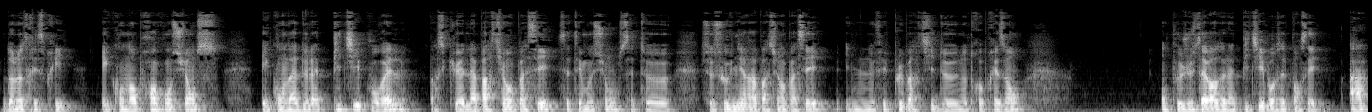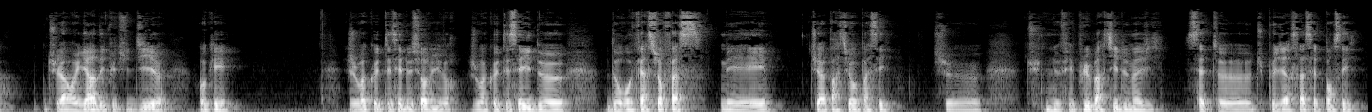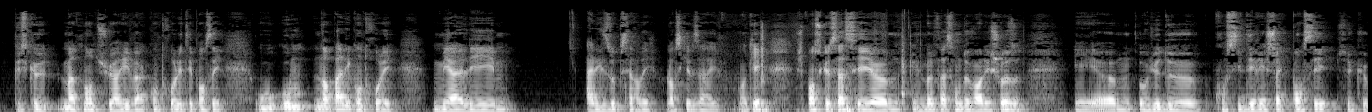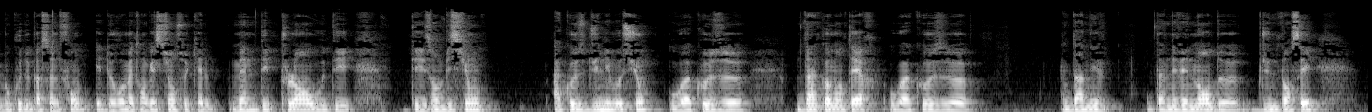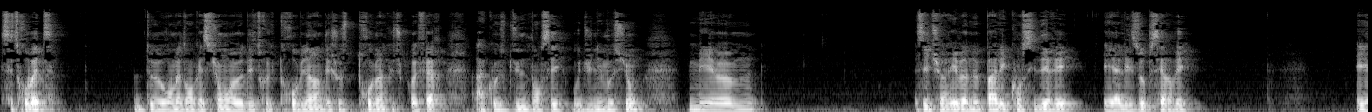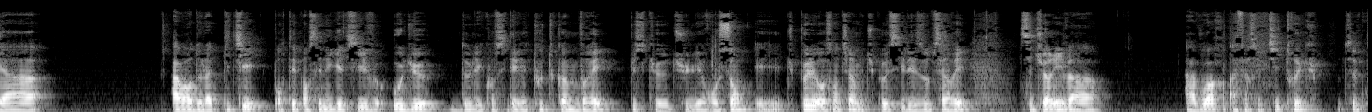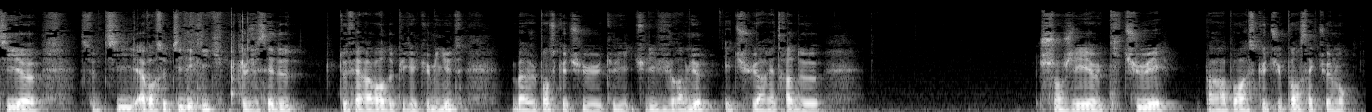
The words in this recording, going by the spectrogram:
dans notre esprit et qu'on en prend conscience et qu'on a de la pitié pour elle, parce qu'elle appartient au passé, cette émotion, cette, euh, ce souvenir appartient au passé, il ne fait plus partie de notre présent, on peut juste avoir de la pitié pour cette pensée. Ah, tu la regardes et puis tu te dis, euh, ok, je vois que tu essaies de survivre, je vois que tu essayes de, de refaire surface, mais tu appartiens au passé. Je, tu ne fais plus partie de ma vie. Cette, euh, tu peux dire ça, cette pensée, puisque maintenant tu arrives à contrôler tes pensées, ou, non pas les contrôler, mais à les, à les observer lorsqu'elles arrivent. Ok? Je pense que ça c'est euh, une bonne façon de voir les choses. Et euh, au lieu de considérer chaque pensée, ce que beaucoup de personnes font, et de remettre en question ce qu'elles, même des plans ou des, des ambitions à cause d'une émotion ou à cause euh, d'un commentaire ou à cause euh, d'un événement, d'une pensée, c'est trop bête de remettre en question euh, des trucs trop bien, des choses trop bien que tu pourrais faire à cause d'une pensée ou d'une émotion. Mais si tu arrives à ne pas les considérer et à les observer et à avoir de la pitié pour tes pensées négatives au lieu de les considérer toutes comme vraies, puisque tu les ressens et tu peux les ressentir, mais tu peux aussi les observer. Si tu arrives à avoir, à faire ce petit truc, ce petit, euh, avoir ce petit déclic que j'essaie de te faire avoir depuis quelques minutes, bah, je pense que tu les vivras mieux et tu arrêteras de changer euh, qui tu es par rapport à ce que tu penses actuellement.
